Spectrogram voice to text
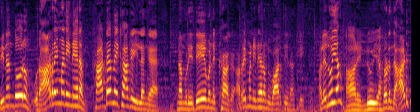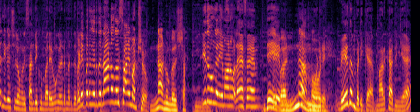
தினந்தோறும் ஒரு அரை மணி நேரம் கடமைக்காக இல்லங்க. நம்முடைய தேவனுக்காக. அரை மணி நேரம் அப்படி வார்த்தையை நான் கேட்கிறேன் ஹalleluya ஹalleluya தொடர்ந்து அடுத்த நிகழ்ச்சியில் உங்களை சந்திக்கும் வரை உங்களிடமிருந்து விடைபெறுகிறது நான் உங்கள் சாய் மற்றும். நான் உங்கள் சக்தி இது உங்கள் இமானுவல் எஃப்எம் தேவன் நம்மோடு. வேதம் படிக்க மறக்காதீங்க.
